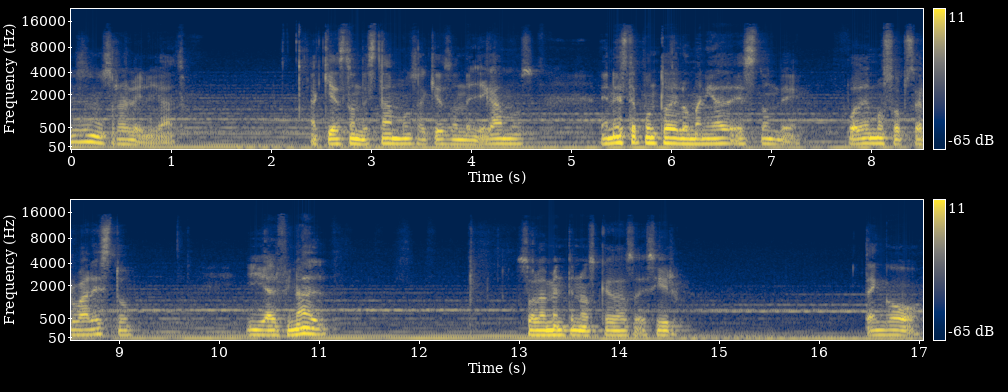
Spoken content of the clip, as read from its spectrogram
Esa es nuestra realidad. Aquí es donde estamos, aquí es donde llegamos. En este punto de la humanidad es donde podemos observar esto. Y al final solamente nos queda decir, tengo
